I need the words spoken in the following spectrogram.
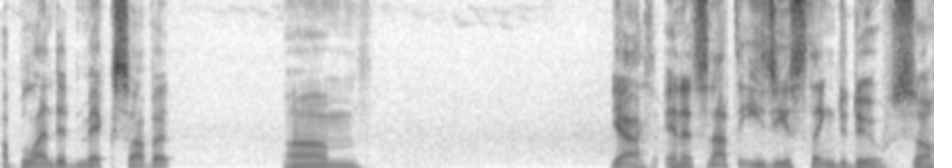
a blended mix of it. Um, yeah, and it's not the easiest thing to do. So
